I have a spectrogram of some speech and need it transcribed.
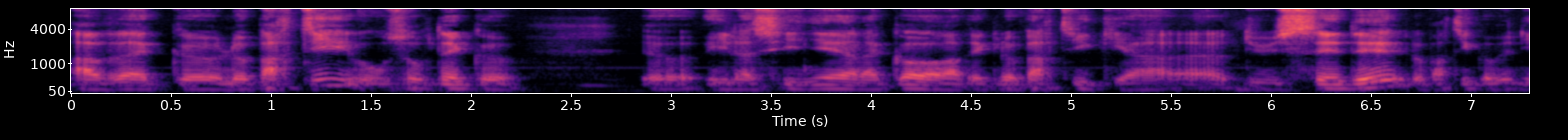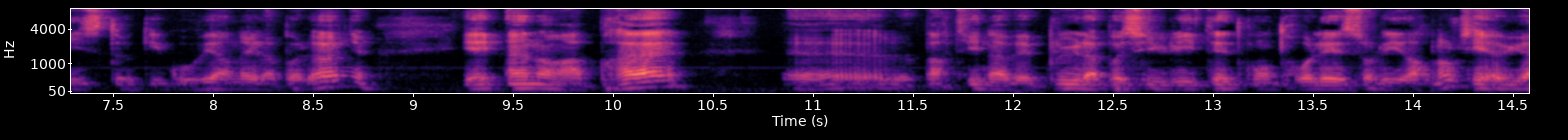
avec euh, le parti. Vous vous souvenez que euh, il a signé un accord avec le parti qui a dû céder, le parti communiste qui gouvernait la Pologne, et un an après, euh, le parti n'avait plus la possibilité de contrôler Solidarność. Il y a eu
